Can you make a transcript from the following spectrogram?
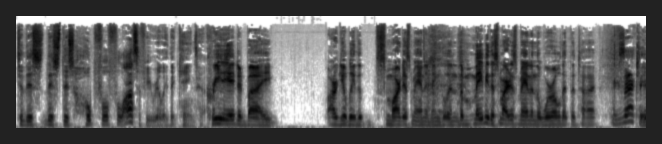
to this this this hopeful philosophy, really, that Keynes had? Created by arguably the smartest man in England, the, maybe the smartest man in the world at the time. Exactly.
